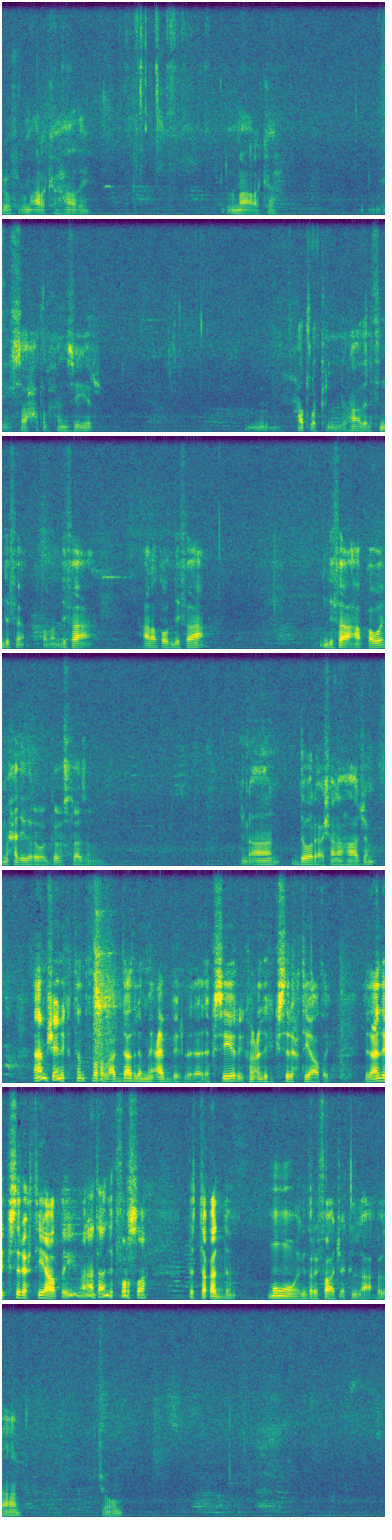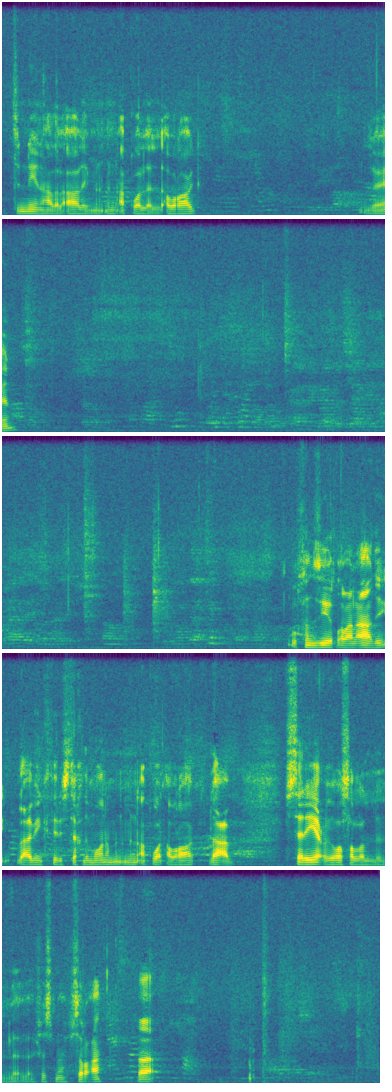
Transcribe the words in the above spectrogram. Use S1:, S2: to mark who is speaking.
S1: شوف المعركة هذه. المعركة ساحة الخنزير. حط لك هذا اللي تندفع. طبعا دفاع على طول دفاع. دفاعها قوي ما حد يقدر يوقف بس لازم. الآن دوري عشان أهاجم. أهم شيء إنك تنتظر العداد لما يعبي. الأكسير يكون عندك إكسير احتياطي. إذا عندك إكسير احتياطي معناته عندك فرصة للتقدم. مو يقدر يفاجئك اللاعب. الآن شوف التنين هذا الآلي من, من أقوى الأوراق. زين. والخنزير طبعا عادي لاعبين كثير يستخدمونه من, من أقوى الأوراق. لاعب سريع ويوصل شو اسمه بسرعة. ف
